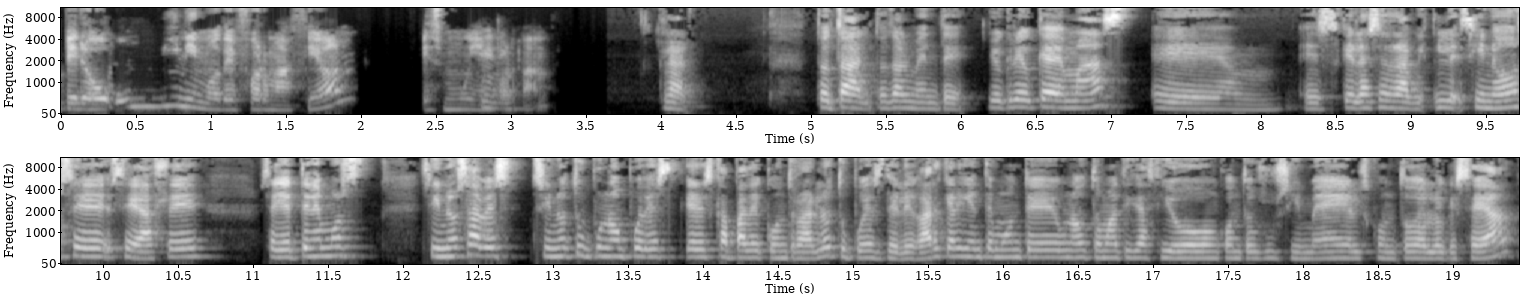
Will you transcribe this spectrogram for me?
Pero un mínimo de formación es muy importante. Claro. Total, totalmente. Yo creo que además eh, es que las si no se, se hace, o sea, ya tenemos si no sabes, si no tú no puedes, eres capaz de controlarlo, tú puedes delegar que alguien te monte una automatización con todos sus emails, con todo lo que sea,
